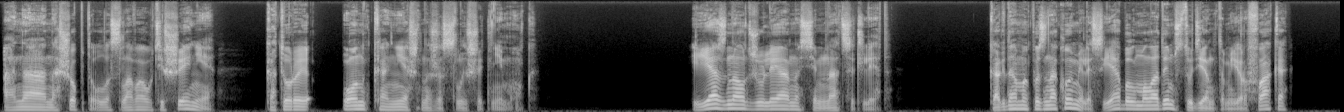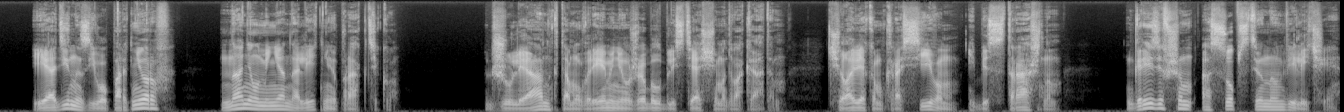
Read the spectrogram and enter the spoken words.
Она нашептывала слова утешения, которые он, конечно же, слышать не мог. Я знал Джулиана 17 лет. Когда мы познакомились, я был молодым студентом юрфака, и один из его партнеров нанял меня на летнюю практику. Джулиан к тому времени уже был блестящим адвокатом, человеком красивым и бесстрашным, грезившим о собственном величии.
